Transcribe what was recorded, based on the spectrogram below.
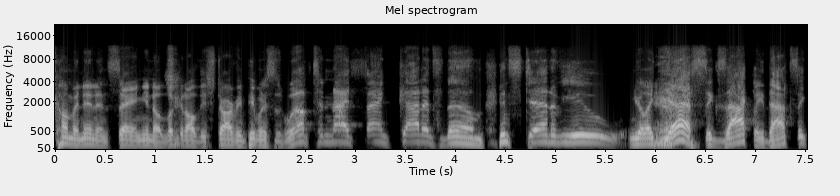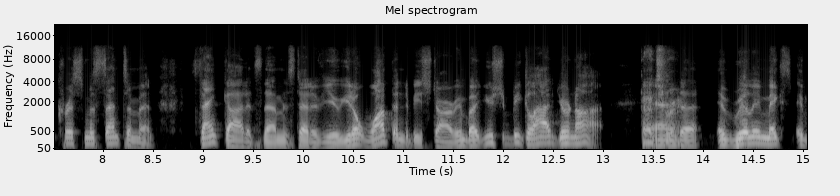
coming in and saying, you know, look at all these starving people. And he says, well, tonight, thank God it's them instead of you. And you're like, yeah. yes, exactly. That's a Christmas sentiment. Thank God it's them instead of you. You don't want them to be starving, but you should be glad you're not. That's and, right. Uh, it really makes it,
